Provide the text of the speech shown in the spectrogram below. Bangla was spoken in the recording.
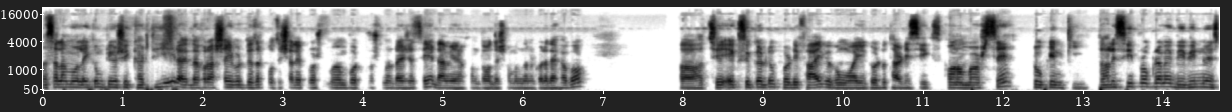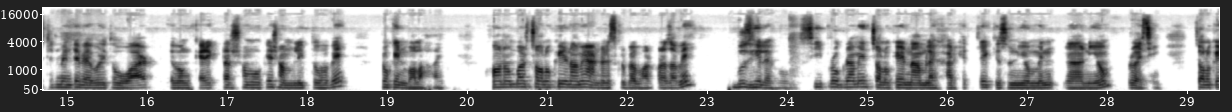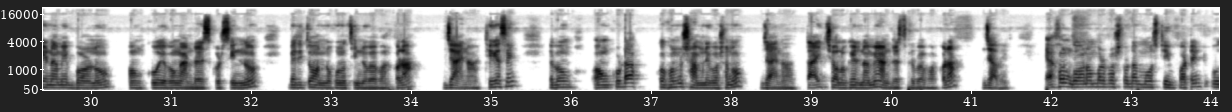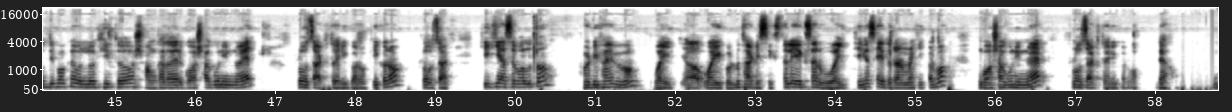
আসসালামু আলাইকুম, প্রিয় শিক্ষার্থী। দেখো, রাজশাহী বোর্ড দুই হাজার পঁচিশ সালে প্রশ্ন বোর্ড প্রশ্নটা এসেছে, এটা আমি এখন তোমাদের সমাধান করে দেখাবো। হচ্ছে X equal to forty five এবং Y equal to thirty six ক নম্বর আসছে টোকেন কি? তাহলে সি প্রোগ্রামে বিভিন্ন স্টেটমেন্টে ব্যবহৃত ওয়ার্ড এবং ক্যারেক্টার সমূহকে সম্মিলিতভাবে টোকেন বলা হয়। খ নম্বর, চলকের নামে আন্ডার আন্ডারস্কোর ব্যবহার করা যাবে। বুঝিয়ে লেখো সি প্রোগ্রামে চলকের নাম লেখার ক্ষেত্রে কিছু নিয়ম নিয়ম রয়েছে। চলকের নামে বর্ণ, অঙ্ক এবং আন্ডারস্কোর চিহ্ন ব্যতীত অন্য কোনো চিহ্ন ব্যবহার করা যায় না, ঠিক আছে? এবং অঙ্কটা কখনো সামনে বসানো যায় না, তাই চলকের নামে আন্ডারস্কোর ব্যবহার করা যাবে। এখন গ নম্বর প্রশ্নটা মোস্ট ইম্পর্টেন্ট উদ্দীপকে উল্লেখিত সংখ্যাদ্বয়ের গসাগু নির্ণয়ের ফ্লো চার্ট তৈরি করো। কি করো? ফ্লো চার্ট কি কি আছে বলো তো? ফোর্টি ফাইভ এবং Y Y equal to thirty six তাহলে এক্স আর ওয়াই ঠিক আছে? এই দুটো আমরা কি করব? গসাগু নির্ণয়ের ফ্লো চার্ট তৈরি করব। দেখো,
